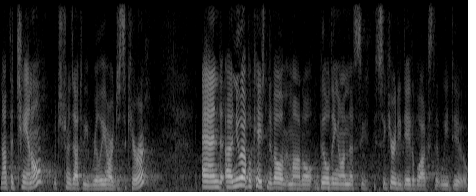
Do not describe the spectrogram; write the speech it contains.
not the channel, which turns out to be really hard to secure. And a new application development model building on the security data blocks that we do.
